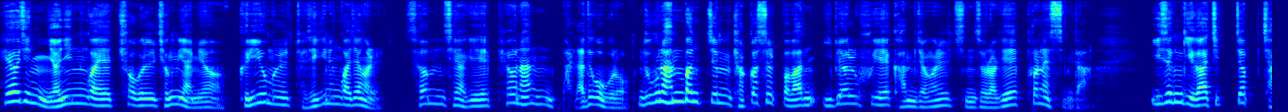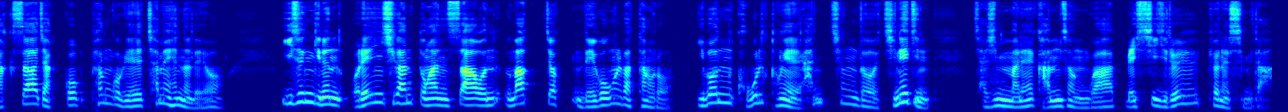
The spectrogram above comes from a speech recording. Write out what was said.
헤어진 연인과의 추억을 정리하며 그리움을 되새기는 과정을 섬세하게 표현한 발라드 곡으로 누구나 한 번쯤 겪었을 법한 이별 후의 감정을 진솔하게 풀어냈습니다. 이승기가 직접 작사, 작곡, 편곡에 참여했는데요. 이승기는 오랜 시간 동안 쌓아온 음악적 내공을 바탕으로 이번 곡을 통해 한층 더 진해진 자신만의 감성과 메시지를 표현했습니다.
